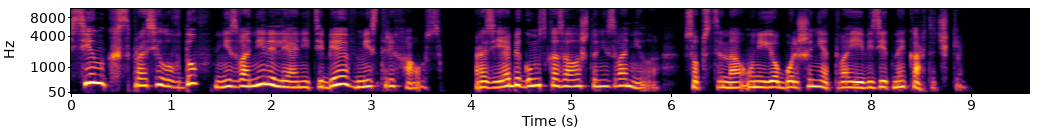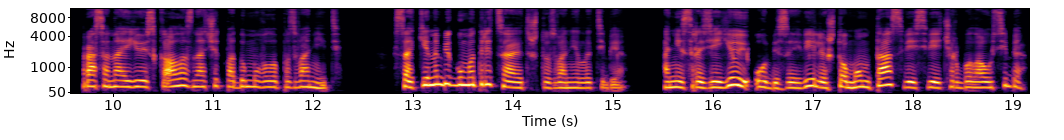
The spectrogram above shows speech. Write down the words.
Синг спросил у вдов, не звонили ли они тебе в Мистери Хаус. Разия Бегум сказала, что не звонила. Собственно, у нее больше нет твоей визитной карточки. Раз она ее искала, значит, подумывала позвонить. Сакина Бегум отрицает, что звонила тебе. Они с Разией обе заявили, что Мумтаз весь вечер была у себя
